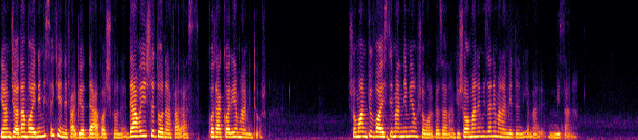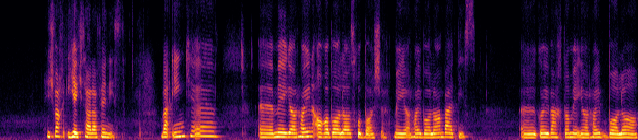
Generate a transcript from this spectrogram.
یا همینجوری آدم وای نمیسته که نفر بیاد دعواش کنه. دعوایش دو نفر است. کتککاری هم همینطور. شما همینجور وایستی من نمیام شما رو بزنم که شما منو می‌زنی منم یه دونه دیگه می‌زنم. هیچ وقت یک طرفه نیست. و اینکه معیارهای این آقا بالاست خوب باشه. معیارهای بالا هم بد نیست. گاهی وقتا معیارهای بالا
